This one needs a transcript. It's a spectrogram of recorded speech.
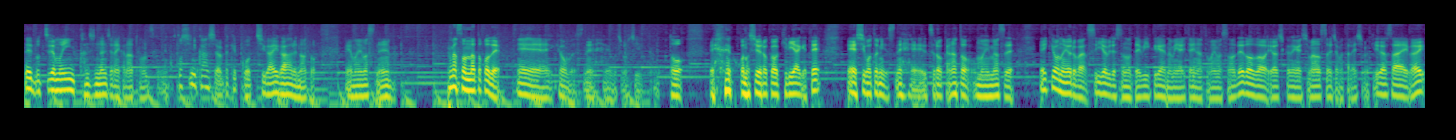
ね、どっちでもいい感じになるんじゃないかなと思うんですけどね、今年に関しては結構違いがあるなと思いますね。まあそんなとこで、えー、今日もですね、えー、ぼちぼちと、えー、ここの収録を切り上げて、えー、仕事にですね、え、移ろうかなと思います、え。今日の夜は水曜日ですので、ウィークリアのみやりたいなと思いますので、どうぞよろしくお願いします。それじゃまた来週も来てください。バイ。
